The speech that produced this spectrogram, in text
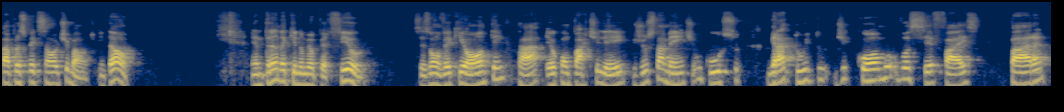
para prospecção outbound. Então, entrando aqui no meu perfil, vocês vão ver que ontem, tá? Eu compartilhei justamente um curso gratuito de como você faz para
